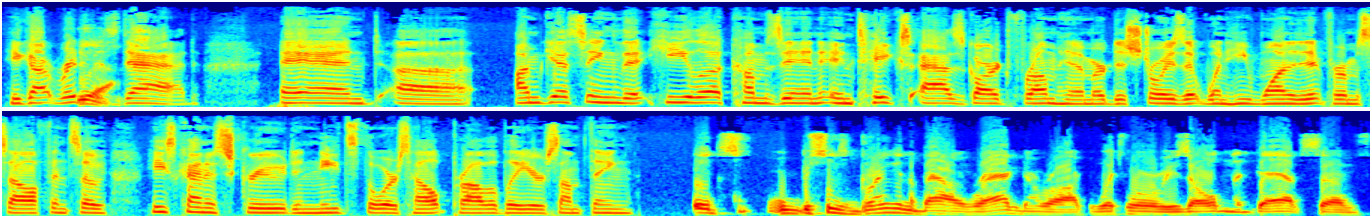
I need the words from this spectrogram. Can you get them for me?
He got rid of Yeah. his dad. And uh, I'm guessing that Hela comes in and takes Asgard from him or destroys it when he wanted it for himself. And so he's kind of screwed and needs Thor's help, probably, or something. it's she's bringing about Ragnarok, which will result in the deaths of,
